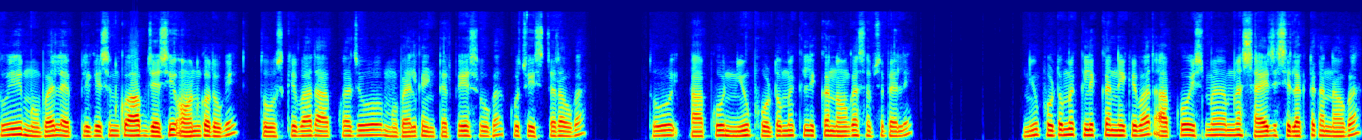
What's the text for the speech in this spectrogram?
तो ये मोबाइल एप्लीकेशन को आप जैसे ही ऑन करोगे तो उसके बाद आपका जो मोबाइल का इंटरफेस होगा, कुछ इस तरह होगा। तो आपको न्यू फ़ोटो में क्लिक करना होगा सबसे पहले। न्यू फ़ोटो में क्लिक करने के बाद आपको इसमें अपना साइज़ सिलेक्ट करना होगा।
